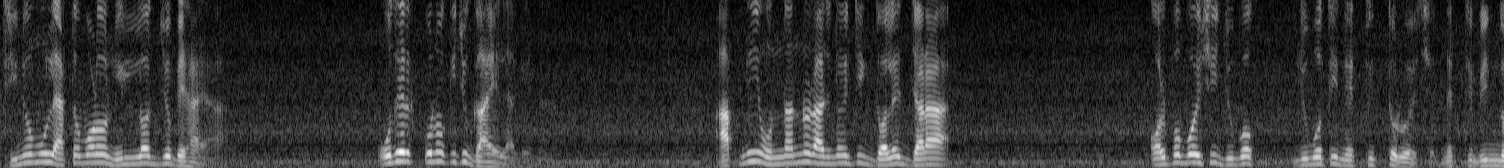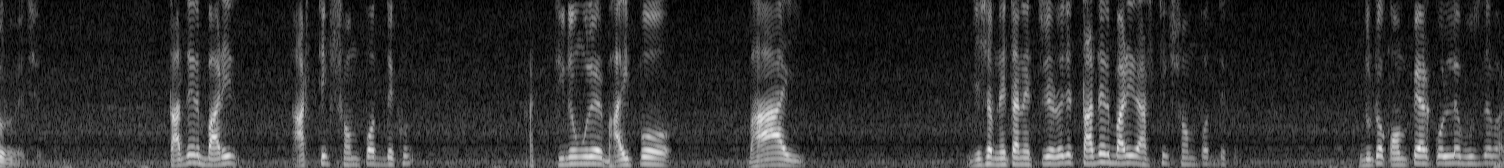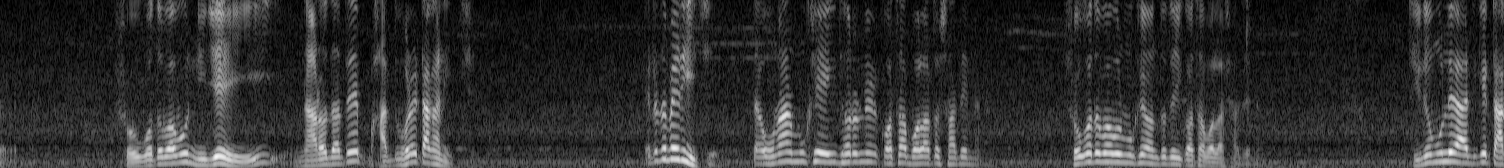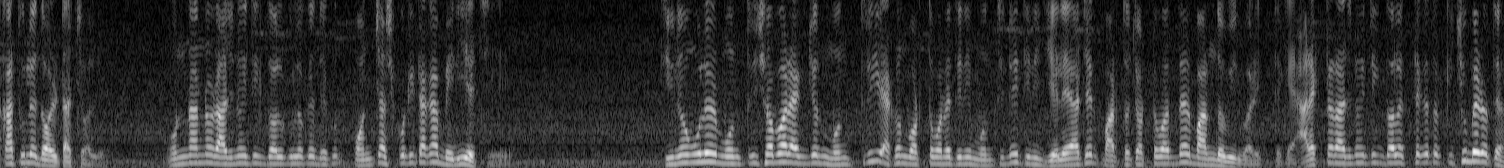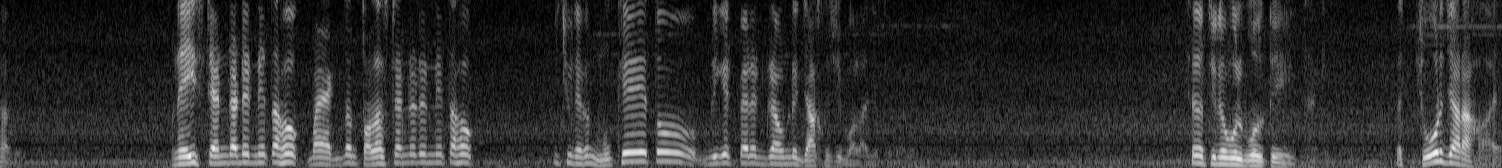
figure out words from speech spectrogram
তৃণমূল এত বড় নির্লজ্জ বেহায়া ওদের কোনো কিছু গায়ে লাগে না। আপনি অন্যান্য রাজনৈতিক দলের যারা অল্প বয়সী যুবক যুবতী নেতৃত্ব রয়েছে, নেতৃবৃন্দ রয়েছে। তাদের বাড়ির আর্থিক সম্পদ দেখুন, আর তৃণমূলের ভাইপো, ভাই, যেসব নেতা নেত্রীরা রয়েছে, তাদের বাড়ির আর্থিক সম্পদ দেখুন। দুটো কম্পেয়ার করলে বুঝতে পারবে। সৌগতবাবু নিজেই নারদাতে হাত ভরে টাকা নিচ্ছে। এটা তো বেরিয়েছে। তা ওনার মুখে এই ধরনের কথা বলা তো সাধে না। সৌগতবাবুর মুখে অন্তত এই কথা বলা সাধে না। তৃণমূলে আজকে টাকা তুলে দলটা চলে। অন্যান্য রাজনৈতিক দলগুলোকে দেখুন, পঞ্চাশ কোটি টাকা বেরিয়েছে। তৃণমূলের মন্ত্রিসভার একজন মন্ত্রী, এখন বর্তমানে তিনি মন্ত্রী নেই, তিনি জেলে আছেন পার্থ চট্টোপাধ্যায়ের বান্ধবীর বাড়ির থেকে। আরেকটা রাজনৈতিক দলের থেকে তো কিছু বেরোতে হবে। মানে এই স্ট্যান্ডার্ডের নেতা হোক বা একদম তলা স্ট্যান্ডার্ডের নেতা হোক, কিছু নেই। এখন মুখে তো ব্রিগেড প্যারেড গ্রাউন্ডে যা খুশি বলা যেতে পারে। সে তো তৃণমূল বলতেই থাকে। তা চোর যারা হয়,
